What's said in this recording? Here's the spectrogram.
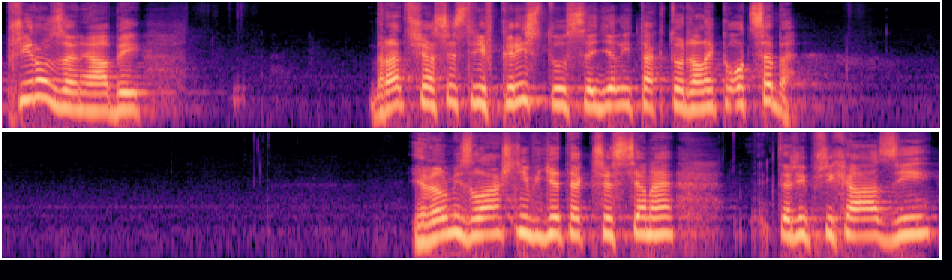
přirozené, aby bratři a sestry v Kristu seděli takto daleko od sebe. Je velmi zvláštní vidět, jak křesťané, kteří přichází,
